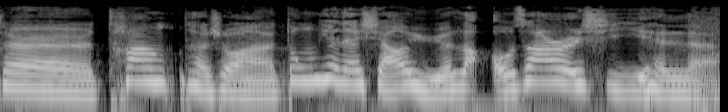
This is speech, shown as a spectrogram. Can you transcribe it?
这汤他说啊，冬天的小雨老招人稀罕了。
